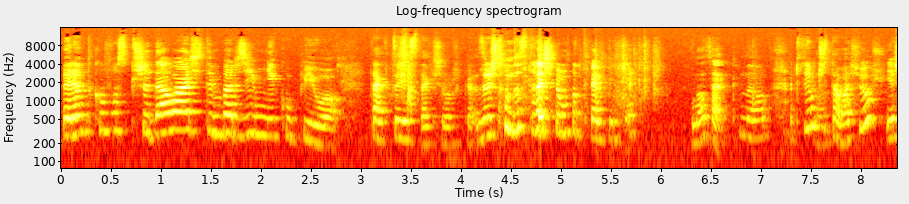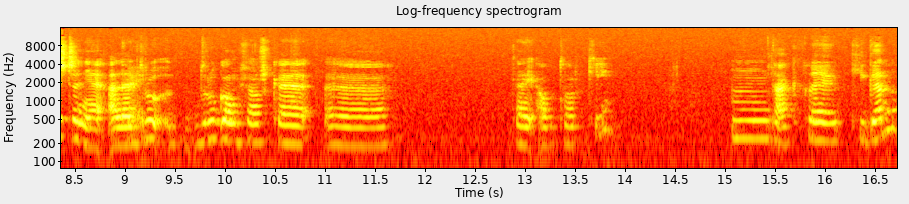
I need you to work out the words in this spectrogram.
randkowo sprzedałaś, tym bardziej mnie kupiło. Tak, to jest ta książka. Zresztą dostałaś ją ode mnie. No tak. No. A czy ty ją czytałaś już? Jeszcze nie, ale Okej. dru- drugą książkę e, tej autorki Mm, tak, Claire Keegan,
